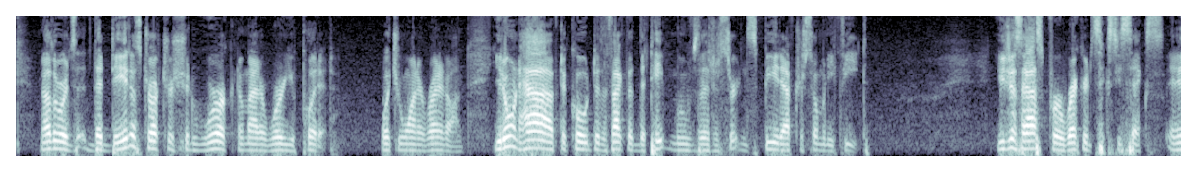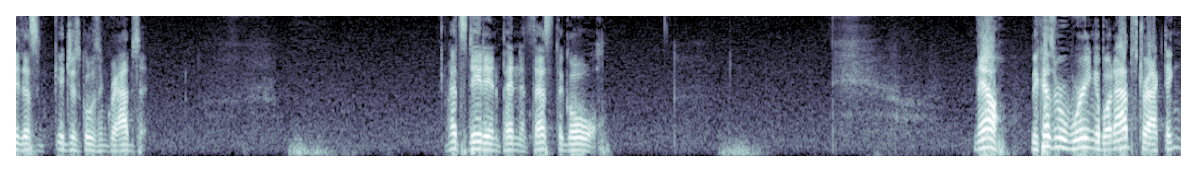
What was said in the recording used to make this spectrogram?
In other words, the data structure should work no matter where you put it, what you want to run it on. You don't have to code to the fact that the tape moves at a certain speed after so many feet. You just ask for a record 66, and it doesn't. It just goes and grabs it. That's data independence. That's the goal. Now, because we're worrying about abstracting,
